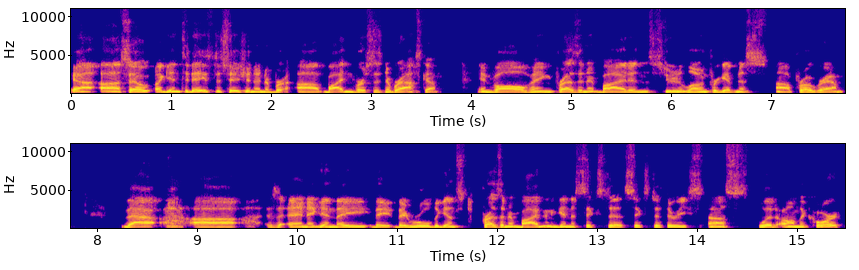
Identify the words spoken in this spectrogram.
Yeah. Uh, so again, today's decision in uh, Biden versus Nebraska involving President Biden's student loan forgiveness uh, program. That uh, and again, they, they they ruled against President Biden. Again, a six to six to three uh, split on the court.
